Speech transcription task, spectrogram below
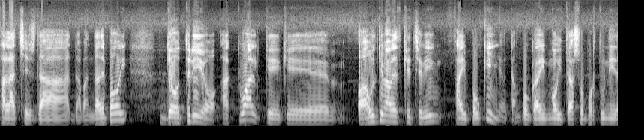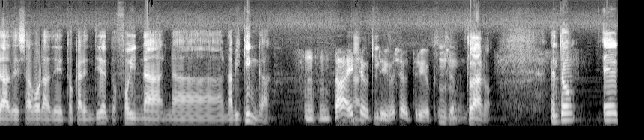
falaches da, da banda de Poi, do trío actual que, que a última vez que che vin fai pouquiño, tampouco hai moitas oportunidades agora de tocar en directo, foi na, na, na Vikinga. Uh -huh. Ah, ese é o trío, ese é o trío, precisamente. Uh -huh, claro. Entón, eh,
